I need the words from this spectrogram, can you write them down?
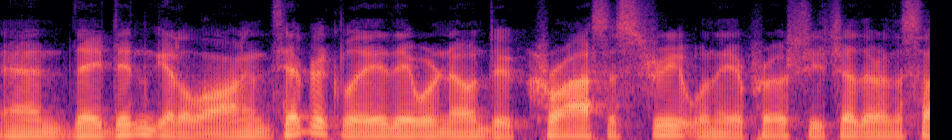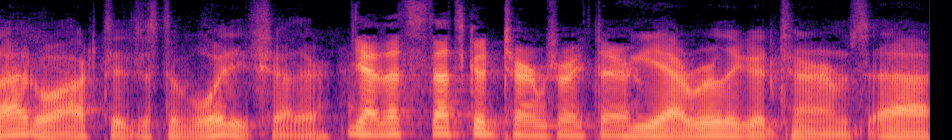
And they didn't get along, and typically they were known to cross a street when they approached each other on the sidewalk to just avoid each other. Yeah, that's that's good terms right there. Yeah, really good terms. Uh,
